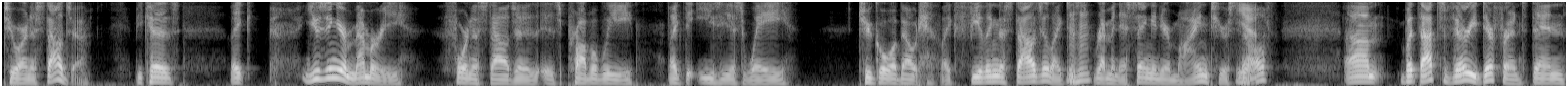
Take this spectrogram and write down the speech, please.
to our nostalgia because like using your memory for nostalgia is probably like the easiest way to go about like feeling nostalgia like just mm-hmm. reminiscing in your mind to yourself um, but that's very different than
